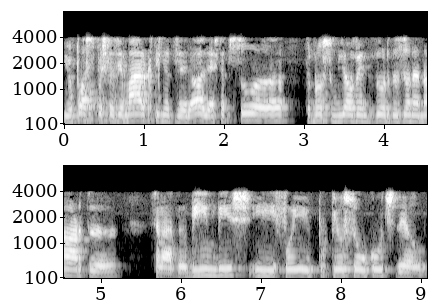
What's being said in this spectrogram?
eu posso depois fazer marketing a dizer: olha, esta pessoa tornou-se o melhor vendedor da Zona Norte, sei lá, de Bimbis, e foi porque eu sou o coach dele.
